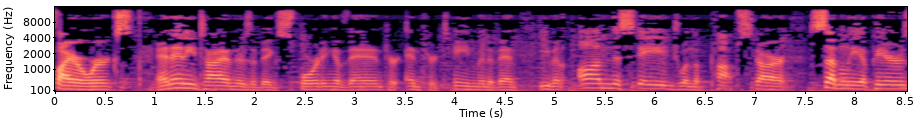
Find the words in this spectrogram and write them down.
fireworks. And anytime there's a big sporting event or entertainment event, even on the stage when the pop star suddenly appears,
